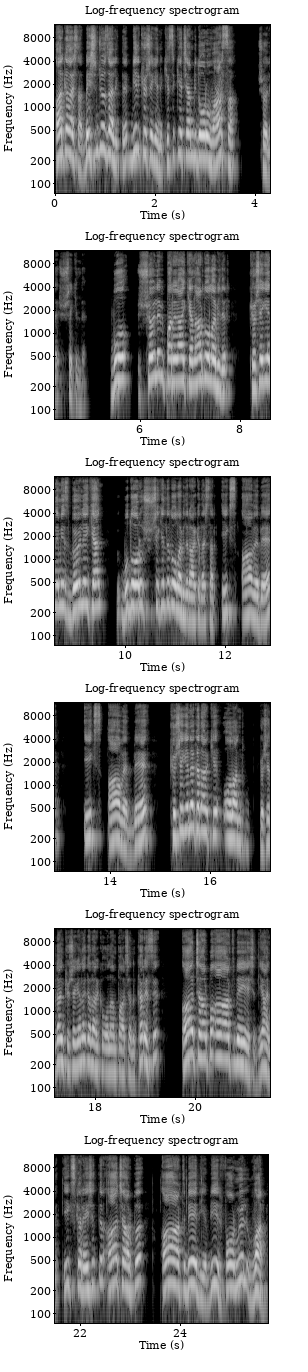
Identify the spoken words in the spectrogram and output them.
Arkadaşlar 5. özellikte bir köşegeni kesik geçen bir doğru varsa şöyle şu şekilde. Bu şöyle bir paralel kenar da olabilir. Köşegenimiz böyleyken bu doğru şu şekilde de olabilir arkadaşlar. X, A ve B. X, A ve B. Köşegene kadar ki olan köşeden köşegene kadar ki olan parçanın karesi A çarpı A artı B'ye eşit. Yani X kare eşittir A çarpı A artı B diye bir formül var.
